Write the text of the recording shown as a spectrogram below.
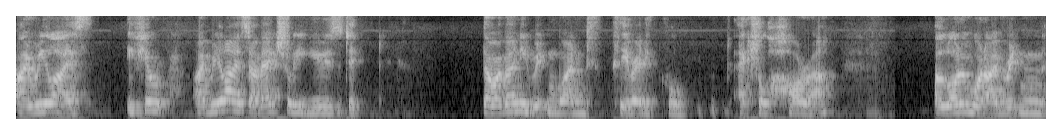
I realise if you're, I realised I've actually used it, though I've only written one theoretical actual horror. A lot of what I've written,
